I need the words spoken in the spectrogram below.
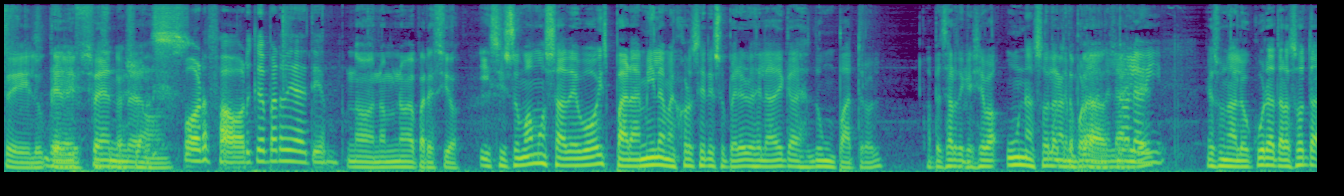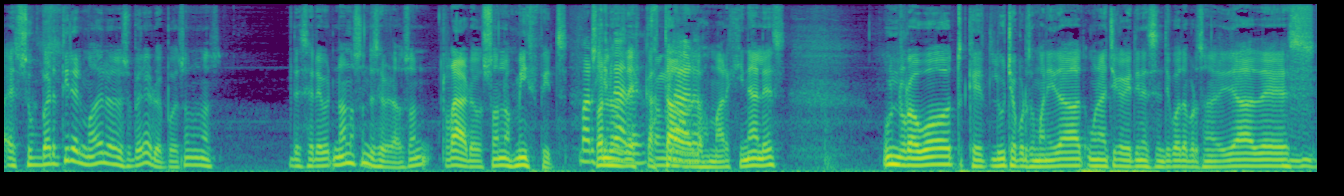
Sí, Luke The Defenders. Jones. Por favor, qué pérdida de tiempo. No, no, no me pareció. Y si sumamos a The Voice, para mí la mejor serie de superhéroes de la década es Doom Patrol. A pesar de que lleva una sola Una temporada, temporada, en el No la aire. vi. Es una locura tras otra. Es subvertir el modelo de los superhéroes, porque son unos descerebr- No, no son descerebrados, son raros, son los misfits. Son los descastados, claro. los marginales. Un robot que lucha por su humanidad, una chica que tiene 64 personalidades,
